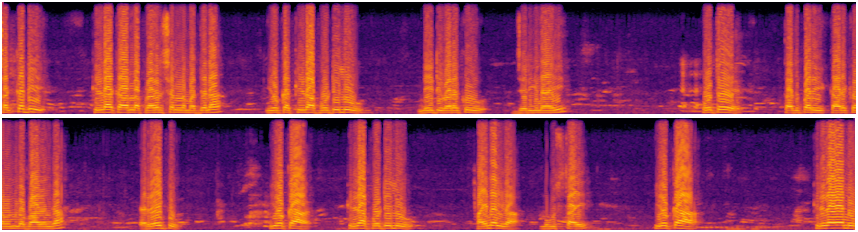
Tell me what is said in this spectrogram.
చక్కటి క్రీడాకారుల ప్రదర్శనల మధ్యన ఈ యొక్క క్రీడా పోటీలు నేటి వరకు జరిగినాయి. పోతే తదుపరి కార్యక్రమంలో భాగంగా రేపు ఈ యొక్క క్రీడా పోటీలు ఫైనల్గా ముగుస్తాయి. ఈ యొక్క క్రీడలను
